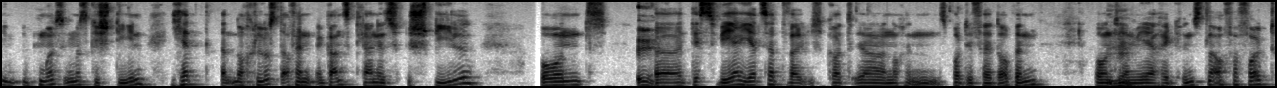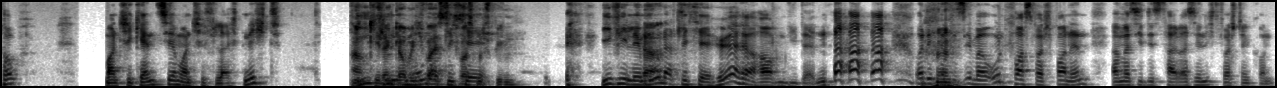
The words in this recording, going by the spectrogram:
ich, muss, ich muss gestehen, ich hätte noch Lust auf ein ganz kleines Spiel und äh, das wäre jetzt, weil ich gerade ja noch in Spotify da bin und mhm. ja mehrere Künstler auch verfolgt habe. Manche kennt ihr, manche vielleicht nicht. Ah, okay, dann glaube ich, weiß nicht, was wir spielen. Wie viele ja. monatliche Hörer haben die denn? und ich finde es immer unfassbar spannend, weil man sich das teilweise nicht vorstellen kann.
